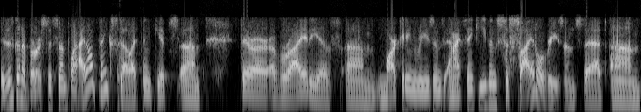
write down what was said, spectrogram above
is this gonna burst at some point? I don't think so. I think it's um, there are a variety of um, marketing reasons, and I think even societal reasons that. Um,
